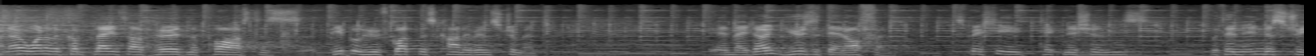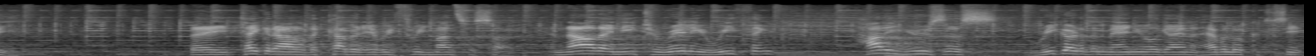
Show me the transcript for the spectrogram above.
I know one of the complaints I've heard in the past is people who've got this kind of instrument and they don't use it that often, especially technicians within industry. They take it out of the cupboard every three months or so. And now they need to really rethink how to use this, re-go to the manual again and have a look to see.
